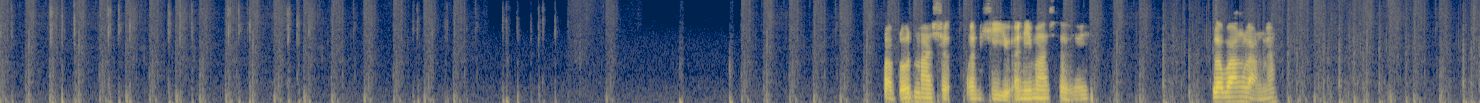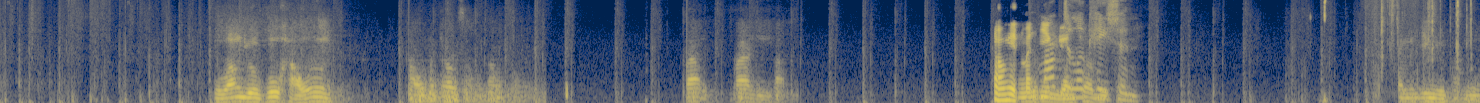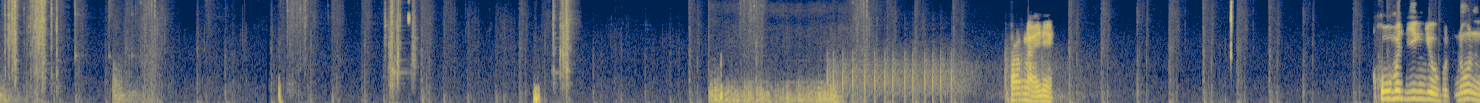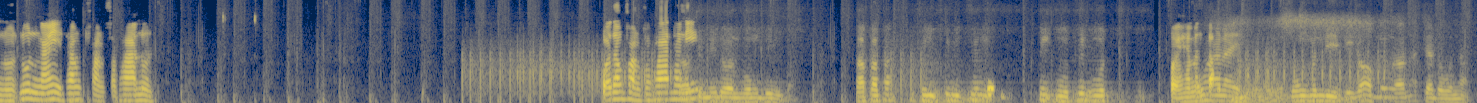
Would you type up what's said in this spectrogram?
ปรับรถมาเฉยอันขี่อยู่อันนี้มาเฉยระวังหลังนะ ระวังอยู่ภูเขานู่นเขาไม่เท่าสองเขาบ้าน บ้านครับเราเห็นมันยิงอ Marked ยู่ a location. แต่มันยิงอยู่ทางนู้นทางไหนเนี่ยครูมันยิงอยู่นู่นนู่นไงทางฝั่งสะพานนู่น ก็ทางฝั่งสะพานทางนี้เราจะไม่โดนวงบีบปั๊บปั๊บปั๊บขึ้นขึ้นขึ้นขึ้นอูดขึ้นอูดปล่อยให้เพมันราะว่าตายอะไร วงมันบีบอีกรอบหนึ่งเราน่าจะโดนอะ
